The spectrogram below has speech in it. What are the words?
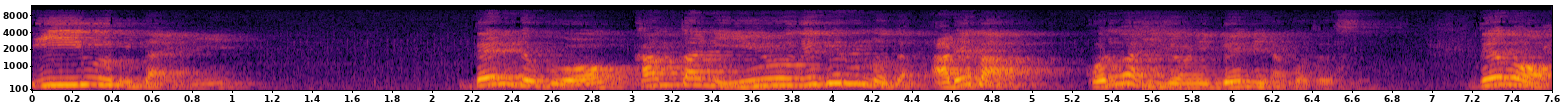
EU みたいに電力を簡単に輸入できるのであればこれは非常に便利なことです。でも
